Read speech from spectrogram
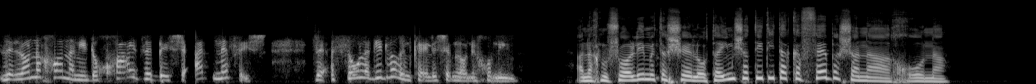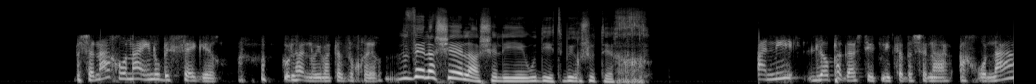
זה לא נכון, אני דוחה את זה בשאט נפש. זה אסור להגיד דברים כאלה שהם לא נכונים. אנחנו שואלים את השאלות, האם שתית את הקפה בשנה האחרונה? בשנה האחרונה היינו בסגר, כולנו, אם אתה זוכר. ולשאלה שלי, יהודית, ברשותך. אני לא פגשתי את ניצה בשנה האחרונה,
